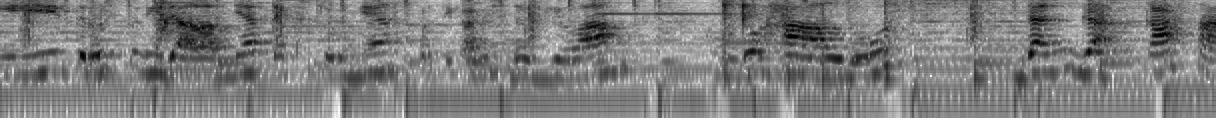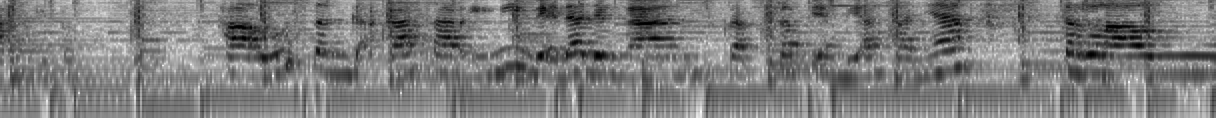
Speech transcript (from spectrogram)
E. Terus tuh di dalamnya teksturnya seperti kami sudah bilang itu halus dan nggak kasar gitu. Halus dan nggak kasar ini beda dengan scrub-scrub yang biasanya terlalu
